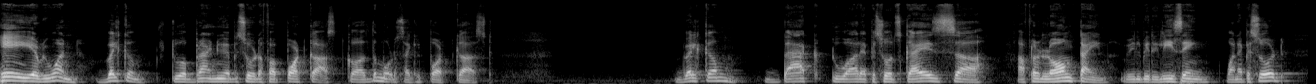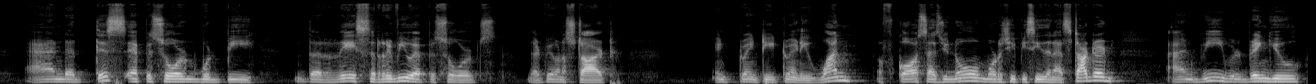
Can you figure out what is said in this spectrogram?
Hey everyone, welcome to a brand new episode of our podcast called the Motopsychcle Podcast. Welcome back to our episodes, guys. Uh, after a long time, we'll be releasing one episode, and uh, this episode would be the race review episodes that we're going to start in 2021. Of course, as you know, MotoGP season has started, and we will bring you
